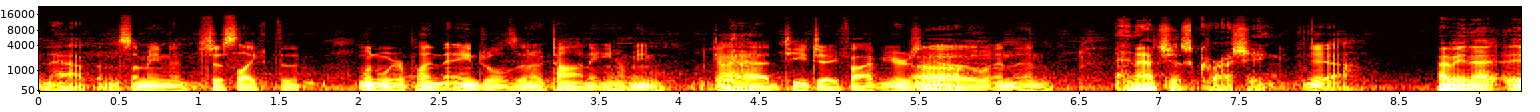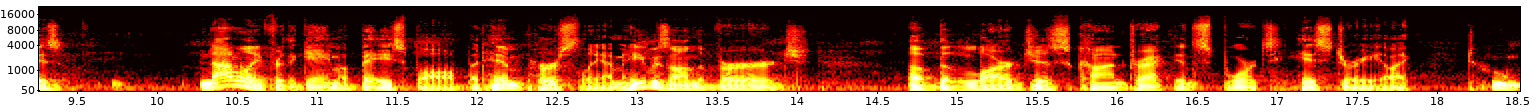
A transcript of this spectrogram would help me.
It happens. I mean it's just like the when we were playing the angels in Ohtani i mean guy Yeah. had tj five years Oh. ago and then And that's just crushing. yeah. I mean, that is not only for the game of baseball, but him personally. I mean, he was on the verge of the largest contract in sports history, like two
